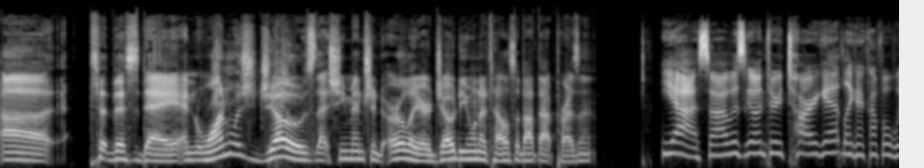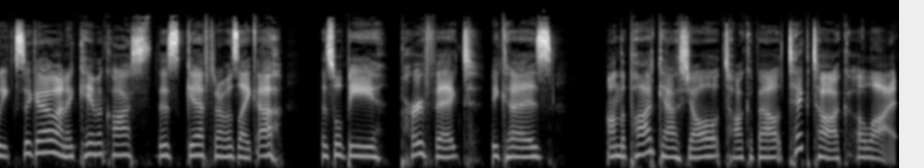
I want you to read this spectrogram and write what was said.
uh to this day and one was joe's that she mentioned earlier. Joe do you want to tell us about that present Yeah, so I was going through Target like a couple weeks ago and I came across this gift and I was like, oh, this will be perfect because on the podcast, y'all talk about TikTok a lot.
